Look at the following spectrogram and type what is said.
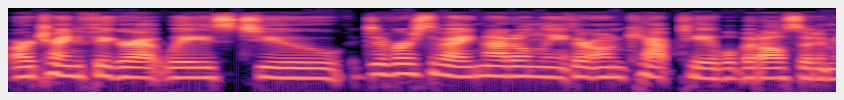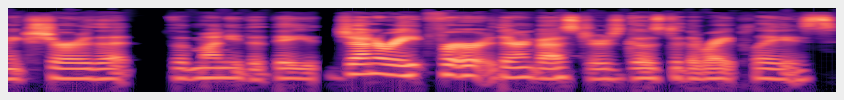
are trying to figure out ways to diversify not only their own cap table, but also to make sure that the money that they generate for their investors goes to the right place.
